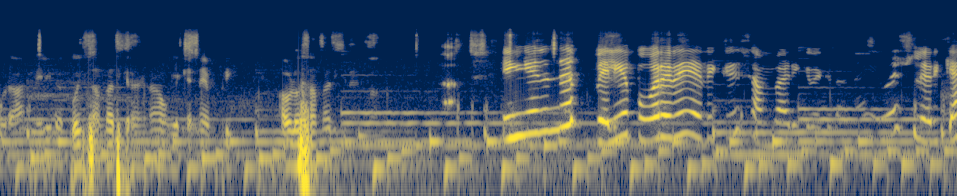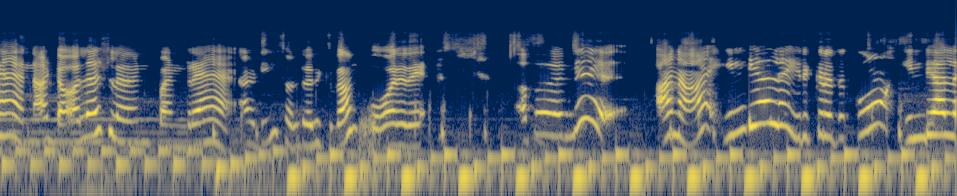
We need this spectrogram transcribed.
ஒரு ஆள் வெளியில போய் சம்பாதிக்கிறாங்கன்னா அவங்களுக்கு என்ன எப்படி அவ்வளோ சம்பாதிக்கிறாங்க? இங்க இருந்து வெளிய போறதே எதுக்கு சம்பாதிக்கிறதுக்கு தானே? யூஎஸ்ல இருக்கேன் நான் டாலர்ஸ்ல ஏர்ன் பண்றேன் அப்படின்னு சொல்றதுக்கு தான் போறதே. அப்ப வந்து ஆனா இந்தியால இருக்கிறதுக்கும் இந்தியால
